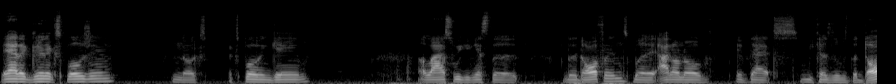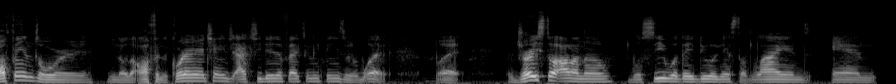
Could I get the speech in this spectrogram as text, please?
They had a good explosion, you know, ex- exploding game uh, last week against the the Dolphins, but I don't know if, if that's because it was the Dolphins or you know the offensive coordinator change actually did affect any things or what. But the jury's still out on them. We'll see what they do against the Lions and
